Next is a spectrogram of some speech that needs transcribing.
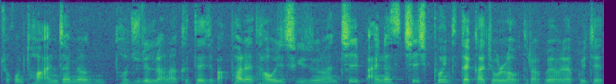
조금 더안 자면 더 줄일라나? 그때 이제 막판에 다우지수 기준으로 한 7, 마이너스 70포인트 대까지 올라오더라고요. 그래갖고 이제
